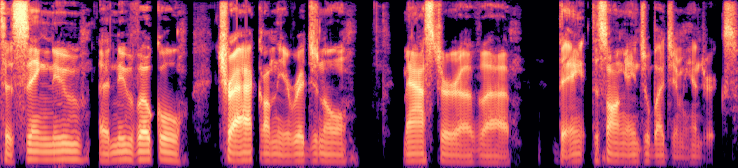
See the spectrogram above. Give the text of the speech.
to sing new a new vocal track on the original master of uh, the the song "Angel" by Jimi Hendrix.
